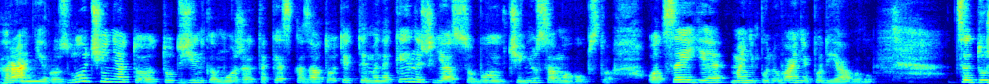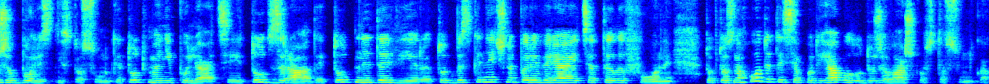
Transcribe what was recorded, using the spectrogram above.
грані розлучення, то тут жінка може таке сказати: от як ти мене кинеш, я з собою вчиню самогубство. Оце є маніпулювання по дьяволу. Це дуже болісні стосунки. Тут маніпуляції, тут зради, тут недовіри, тут безкінечно перевіряються телефони. Тобто знаходитися по дьяволу дуже важко в стосунках.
